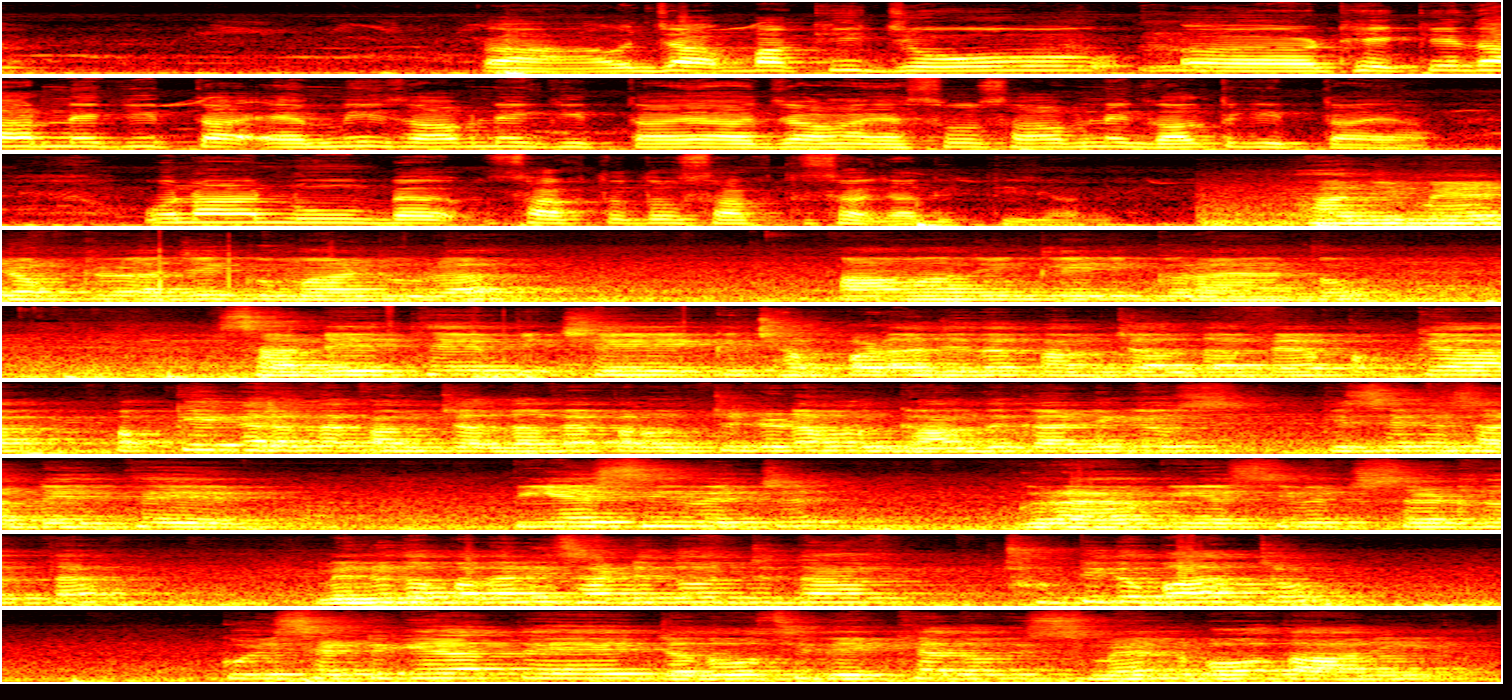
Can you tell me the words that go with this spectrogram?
ਤਾਂ ਜਾਂ ਬਾਕੀ ਜੋ ਠੇਕੇਦਾਰ ਨੇ ਕੀਤਾ, ਐਮਈ ਸਾਹਿਬ ਨੇ ਕੀਤਾ ਆ ਜਾਂ ਐਸਓ ਸਾਹਿਬ ਨੇ ਗਲਤ ਕੀਤਾ ਆ, ਉਹਨਾਂ ਨੂੰ ਸਖਤ ਤੋਂ ਸਖਤ ਸਜ਼ਾ ਦਿੱਤੀ ਜਾਵੇ। ਹਾਂਜੀ, ਮੈਂ ਡਾਕਟਰ ਅਜੇ ਕੁਮਾਰ ਟੂਰਾ ਆਮ ਆਦਮੀ ਕਲੀਨਿਕ ਗੁਰਾਇਆ ਤੋਂ। ਸਾਡੇ ਇੱਥੇ ਪਿੱਛੇ ਇੱਕ ਛੱਪੜ ਆ, ਜਿਹਦਾ ਕੰਮ ਚੱਲਦਾ ਪਿਆ, ਪੱਕਾ, ਪੱਕੇ ਕਰਨ ਦਾ ਕੰਮ ਚੱਲਦਾ ਪਿਆ, ਪਰ ਉਹ 'ਚ ਜਿਹੜਾ ਹੁਣ ਗੰਦ ਕੱਢ ਕੇ ਉਸ ਕਿਸੇ ਨੇ ਸਾਡੇ ਇੱਥੇ ਪੀਐਸਸੀ ਵਿੱਚ, ਗੁਰਾਇਆ ਪੀਐਸਸੀ ਵਿੱਚ ਸਿੱਟ ਦਿੱਤਾ। ਮੈਨੂੰ ਤਾਂ ਪਤਾ ਨਹੀਂ ਸਾਡੇ ਤੋਂ ਜਿੱਦਾਂ ਛੁੱਟੀ ਤੋਂ ਬਾਅਦ ਚੋਂ ਕੋਈ ਸਿੱਟ ਗਿਆ ਤੇ ਜਦੋਂ ਅਸੀਂ ਦੇਖਿਆ ਤਾਂ ਉਹਦੀ ਸਮੈਲ ਬਹੁਤ ਆ ਰਹੀ ਹੈ।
